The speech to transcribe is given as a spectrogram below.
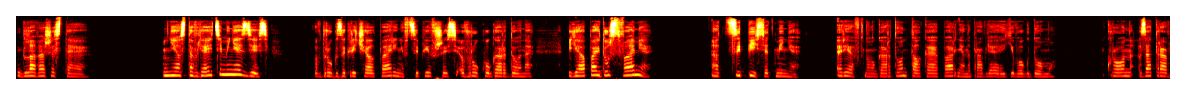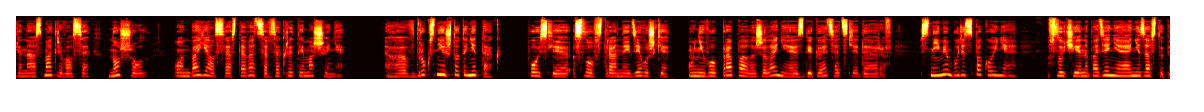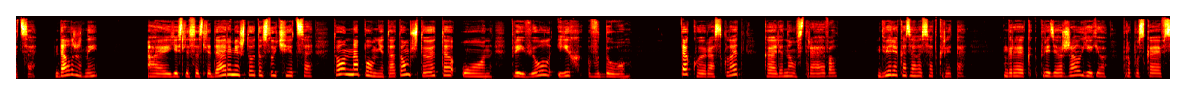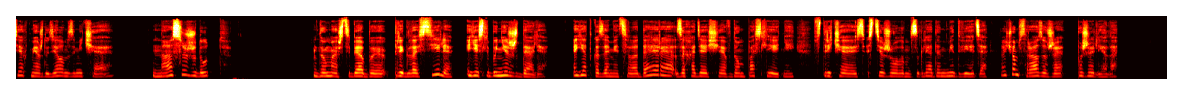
Глава шестая. «Не оставляйте меня здесь!» — вдруг закричал парень, вцепившись в руку Гордона. «Я пойду с вами!» «Отцепись от меня!» — рявкнул Гордон, толкая парня, направляя его к дому. Крон затравленно осматривался, но шел. Он боялся оставаться в закрытой машине. А вдруг с ней что-то не так? После слов странной девушки у него пропало желание сбегать от следаров. С ними будет спокойнее — в случае нападения они заступятся. Должны. А если со следарами что-то случится, то он напомнит о том, что это он привёл их в дом. Такой расклад Калина устраивал. Дверь оказалась открыта. Грег придержал её, пропуская всех, между делом замечая. «Нас ждут». «Думаешь, тебя бы пригласили, если бы не ждали?» Едко заметила Дайра, заходящая в дом последней, встречаясь с тяжелым взглядом медведя, о чем сразу же пожалела.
